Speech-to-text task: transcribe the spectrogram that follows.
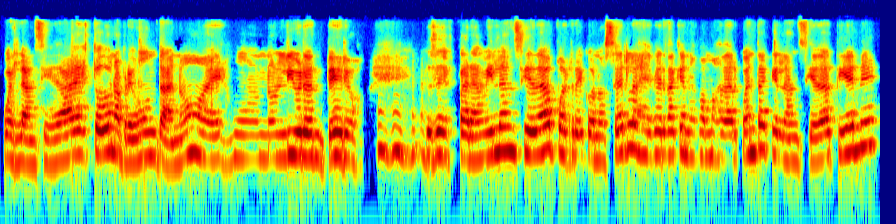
pues la ansiedad es toda una pregunta, ¿no? Es un, libro entero. Entonces, para mí la ansiedad, pues reconocerlas, es verdad que nos vamos a dar cuenta que la ansiedad tiene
